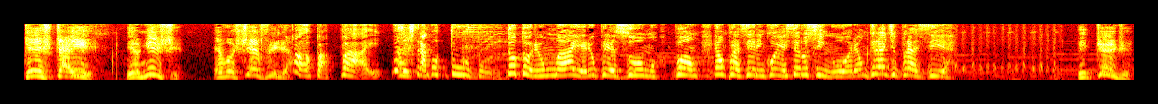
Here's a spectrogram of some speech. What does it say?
Quem está aí? Eunice? É você, filha? Oh, papai, você estragou tudo. Doutor Ilmaier, eu presumo. Bom, é um prazer em conhecer o senhor. É um grande prazer. Entende?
